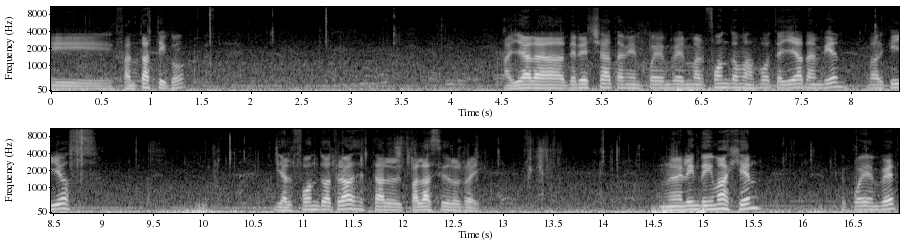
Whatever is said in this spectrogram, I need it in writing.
Y fantástico. Allá a la derecha también pueden ver más al fondo, más botes allá también, barquillos. Y al fondo atrás está el Palacio del Rey. Una linda imagen que pueden ver.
